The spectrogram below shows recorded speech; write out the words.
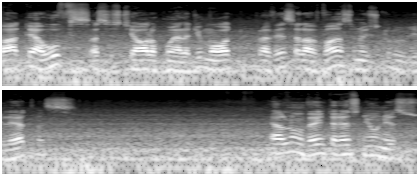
vá até a UFS assistir aula com ela de moto para ver se ela avança no estudo de letras. Ela não vê interesse nenhum nisso.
